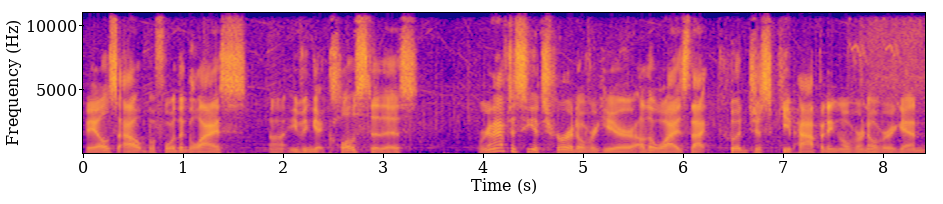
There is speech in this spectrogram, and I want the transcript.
Bails out before the Goliaths uh, even get close to this. We're to have to see a turret over here. Otherwise, that could just keep happening over and over again.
